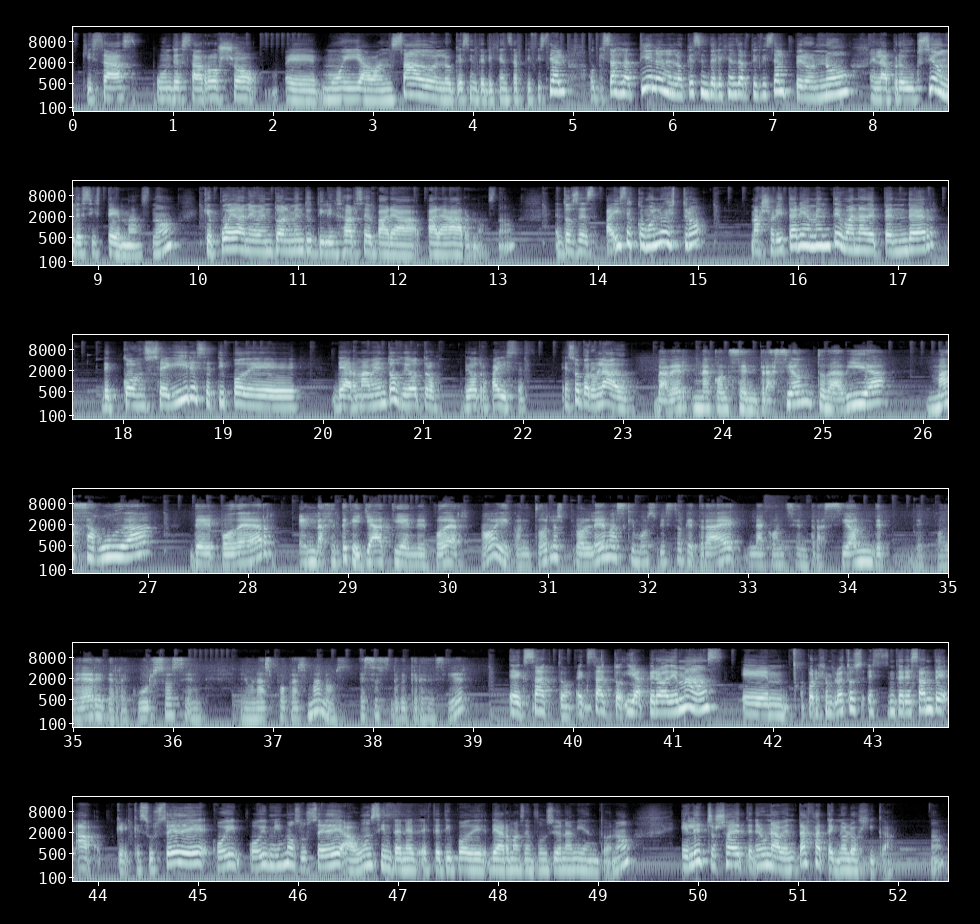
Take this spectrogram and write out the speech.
quizás un desarrollo eh, muy avanzado en lo que es inteligencia artificial, o quizás la tienen en lo que es inteligencia artificial, pero no en la producción de sistemas, ¿no? Que puedan eventualmente utilizarse para, para armas, ¿no? Entonces, países como el nuestro, mayoritariamente van a depender de conseguir ese tipo de, de armamentos de otros, de otros países. Eso por un lado. Va a haber una concentración todavía más aguda de poder en la gente que ya tiene el poder, ¿no? Y con todos los problemas que hemos visto que trae la concentración de, poder y de recursos en, unas pocas manos. ¿Eso es lo que quieres decir? Exacto, exacto. Y, pero además, em, por ejemplo, esto es, interesante ah, que, sucede, hoy, hoy mismo sucede aún sin tener este tipo de, de, armas en funcionamiento, ¿no? El hecho ya de tener una ventaja tecnológica, ¿no?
